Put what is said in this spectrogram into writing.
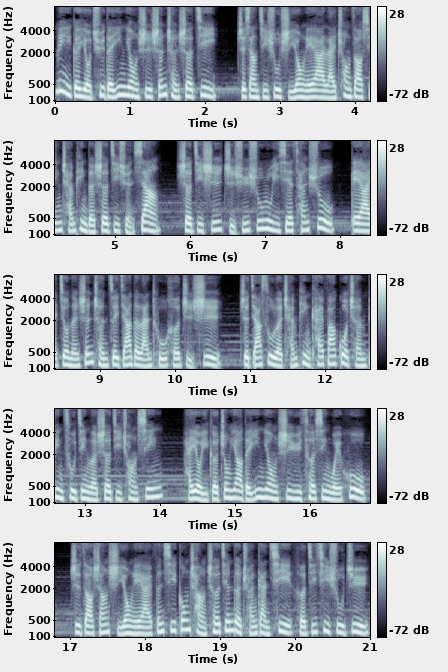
另一个有趣的应用是生成设计，这项技术使用 AI 来创造新产品的设计选项。设计师只需输入一些参数，AI 就能生成最佳的蓝图和指示，这加速了产品开发过程并促进了设计创新。还有一个重要的应用是预测性维护。制造商使用 AI 分析工厂车间的传感器和机器数据，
